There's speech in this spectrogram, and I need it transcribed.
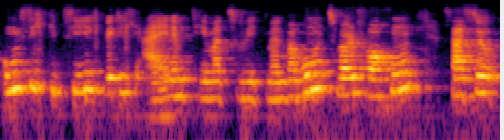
um sich gezielt wirklich einem Thema zu widmen. Warum zwölf Wochen? Das hast du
